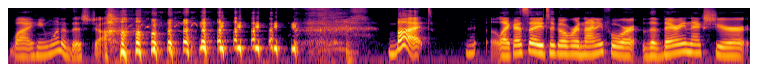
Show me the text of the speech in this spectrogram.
why he wanted this job. but, like I say, he took over in 94. The very next year,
